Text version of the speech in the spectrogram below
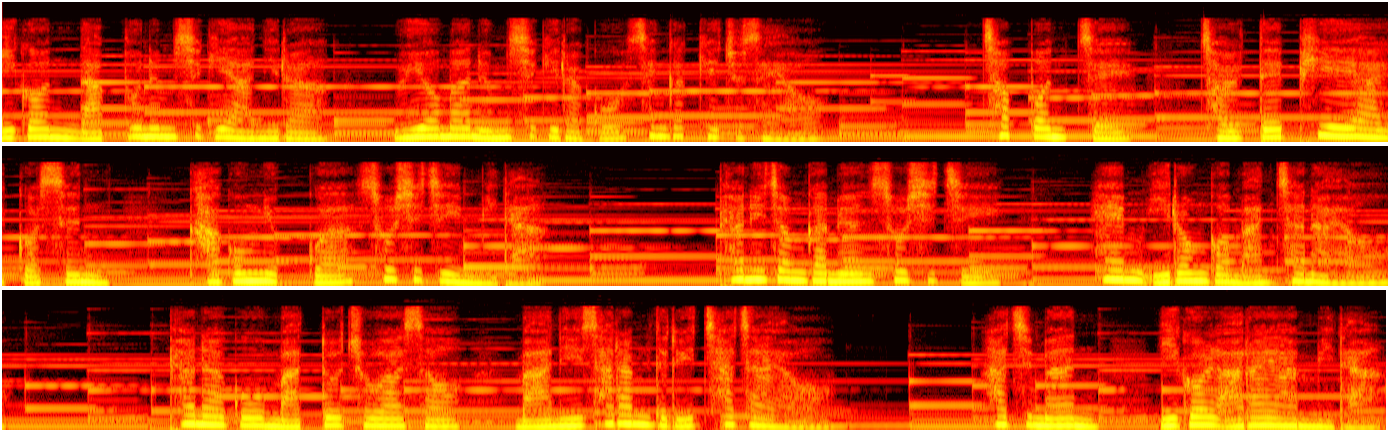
이건 나쁜 음식이 아니라 위험한 음식이라고 생각해 주세요. 첫 번째, 절대 피해야 할 것은 가공육과 소시지입니다. 편의점 가면 소시지, 햄 이런 거 많잖아요. 편하고 맛도 좋아서 많이 사람들이 찾아요. 하지만 이걸 알아야 합니다.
